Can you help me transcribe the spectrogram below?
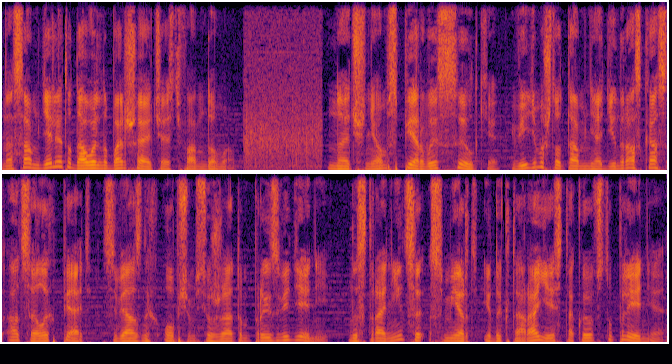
На самом деле это довольно большая часть фандома. Начнем с первой ссылки. Видим, что там не один рассказ, а целых пять, связанных общим сюжетом произведений. На странице «Смерть и доктора» есть такое вступление.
